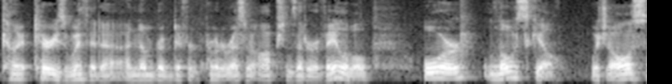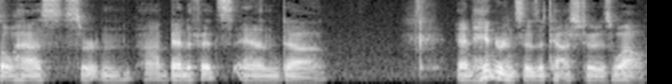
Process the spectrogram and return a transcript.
ca- carries with it a, a number of different permanent resident options that are available or low skill, which also has certain uh, benefits and uh, and hindrances attached to it as well.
